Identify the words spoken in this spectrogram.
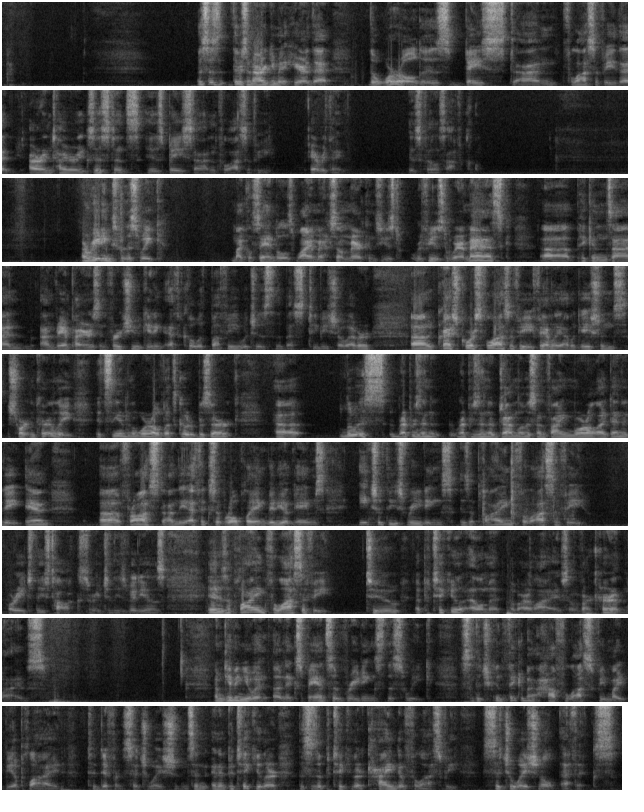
This is there's an argument here that the world is based on philosophy, that our entire existence is based on philosophy. Everything is philosophical. Our readings for this week Michael Sandel's Why Some Americans Used, Refuse to Wear a Mask, uh, Pickens on on vampires and virtue, getting ethical with Buffy, which is the best TV show ever. Uh, Crash course philosophy, family obligations, short and curly. It's the end of the world. Let's go to berserk. Uh, Lewis, Representative, Representative John Lewis on finding moral identity, and uh, Frost on the ethics of role playing video games. Each of these readings is applying philosophy, or each of these talks, or each of these videos, is applying philosophy to a particular element of our lives, of our current lives. I'm giving you a, an expansive readings this week so that you can think about how philosophy might be applied to different situations. And, and in particular, this is a particular kind of philosophy situational ethics,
